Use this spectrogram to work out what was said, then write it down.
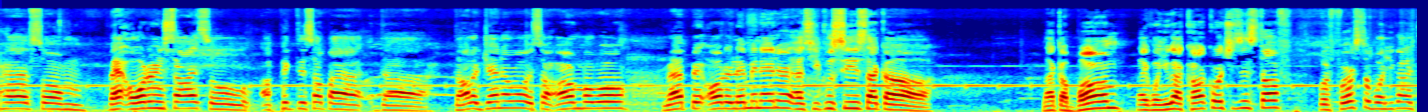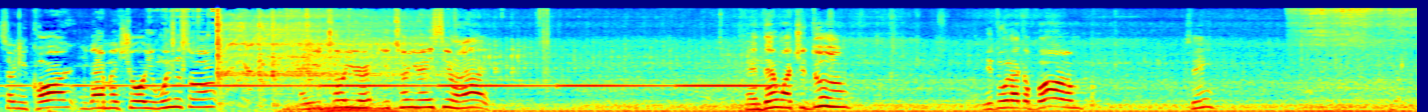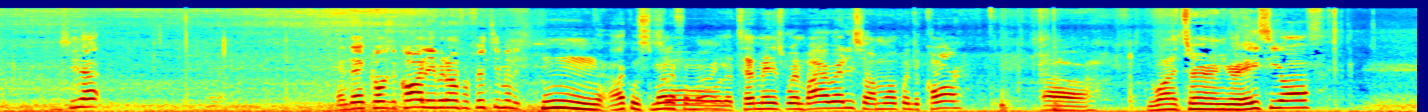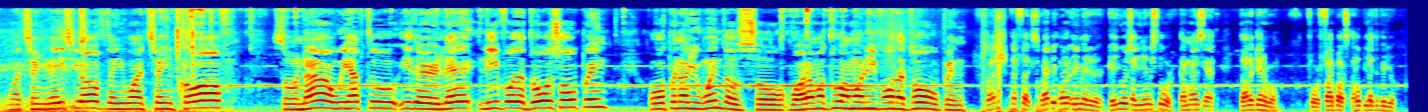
Have some bad odor inside, so I picked this up at the Dollar General. It's an Armor Rapid Odor Eliminator. As you can see, it's like a like a bomb, like when you got cockroaches and stuff. But first of all, you gotta turn your car. You gotta make sure your windows are up, and you turn your you turn your AC on high. And then what you do, you do like a bomb. See? You see that? And then close the car, leave it on for 15 minutes. Hmm, I could smell so it from mine. the 10 minutes went by already, so I'm gonna open the car. Uh, you wanna turn your AC off. You wanna turn your AC off, then you wanna turn your car off. So now we have to either let, leave all the doors open or open all your windows. So what I'm gonna do, I'm gonna leave all the door open. Fresh FX, Rapid Odor Eliminator. Get yours at your nearest store. That mine at Dollar General for five bucks. I hope you like the video.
